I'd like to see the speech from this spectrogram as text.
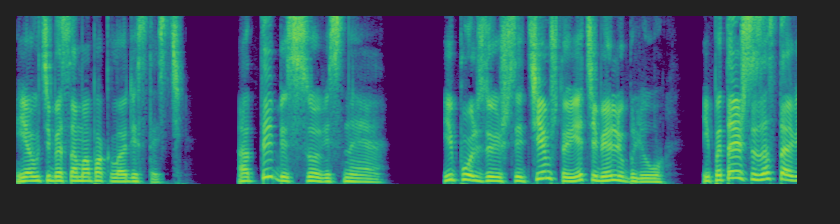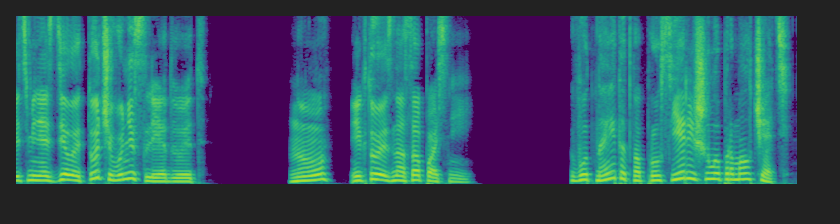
Я у тебя сама покладистость. А ты бессовестная. И пользуешься тем, что я тебя люблю. И пытаешься заставить меня сделать то, чего не следует. Ну, и кто из нас опасней? Вот на этот вопрос я решила промолчать,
